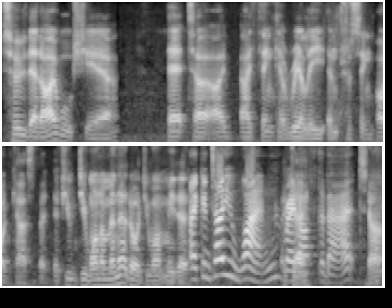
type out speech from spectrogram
two that I will share that uh, I I think a really interesting podcast. But if you do you want a minute or do you want me to? I can tell you one right off the bat. yeah.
